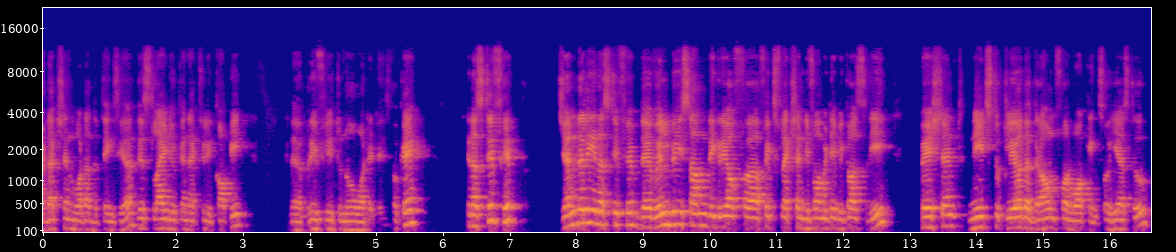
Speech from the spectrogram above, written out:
adduction, what are the things here. This slide you can actually copy uh, briefly to know what it is, okay? In a stiff hip, generally in a stiff hip, there will be some degree of uh, fixed flexion deformity because the patient needs to clear the ground for walking. So he has to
